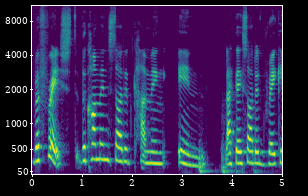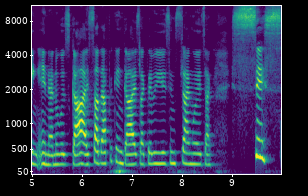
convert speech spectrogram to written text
refreshed, the comments started coming in. Like they started raking in, and it was guys, South African guys, like they were using slang words like sis,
